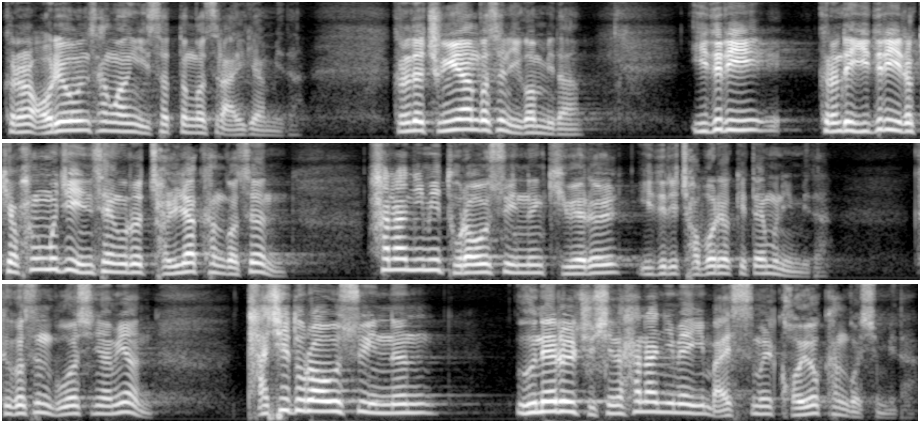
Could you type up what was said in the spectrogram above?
그런 어려운 상황이 있었던 것을 알게 합니다. 그런데 중요한 것은 이겁니다. 이들이 그런데 이들이 이렇게 황무지 인생으로 전략한 것은 하나님이 돌아올 수 있는 기회를 이들이 저버렸기 때문입니다. 그것은 무엇이냐면 다시 돌아올 수 있는 은혜를 주신 하나님의 이 말씀을 거역한 것입니다.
